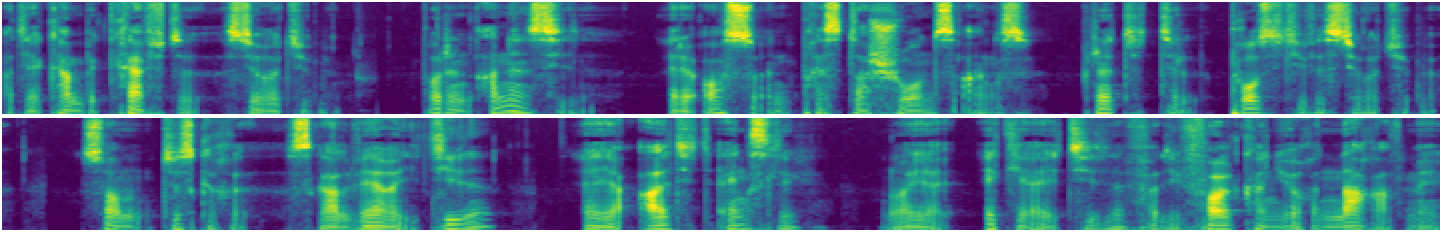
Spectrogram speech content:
at jeg kan bekræfte stereotypen. På den anden side er det også en præstationsangst knyttet til positive stereotyper. Som tyskere skal være i tide, er jeg alltid engstelig når jeg ikke er i tide, fordi folk kan gjøre narr av meg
